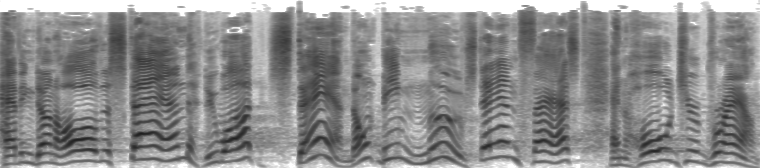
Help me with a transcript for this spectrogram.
having done all to stand, do what? Stand. Don't be moved. Stand fast and hold your ground.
